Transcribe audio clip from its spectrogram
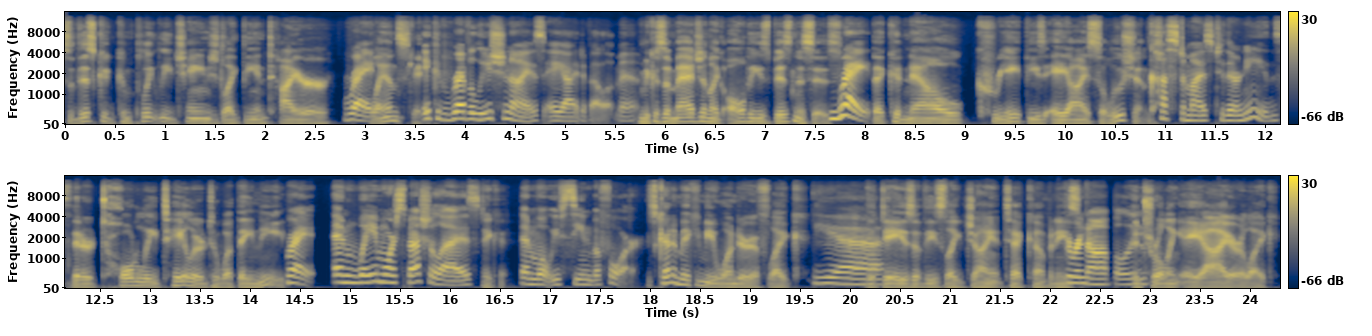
So this could completely change like the entire Right. landscape. It could revolutionize AI development. because imagine like all these businesses Right. that could now create these AI solutions Customized to their needs. that are totally tailored to what they need. Right. And way more specialized Like, than what we've seen before. It's kind of making me wonder if like Yeah. the days of these like giant tech companies Monopoly. controlling AI are like,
